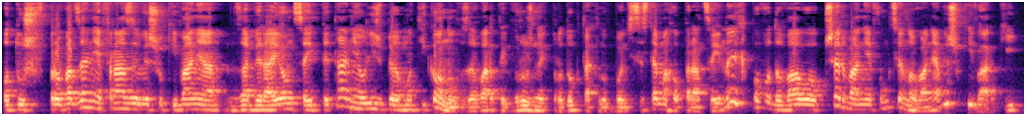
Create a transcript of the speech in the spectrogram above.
Otóż wprowadzenie frazy wyszukiwania zawierającej pytanie o liczbę emotikonów zawartych w różnych produktach lub bądź systemach operacyjnych powodowało przerwanie funkcjonowania wyszukiwarki.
